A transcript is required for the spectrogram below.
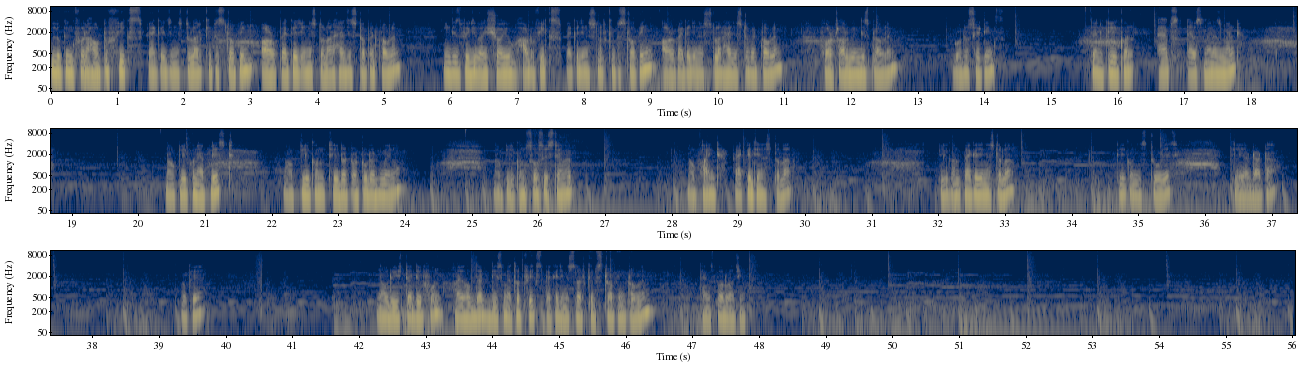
looking for how to fix package installer keep stopping or package installer has stopped problem. In this video i show you how to fix package installer keep stopping or package installer has stopped problem. For solving this problem go to settings then click on apps apps management. Now click on app list. Now click on three dot or two dot menu. Now click on show system app now find package installer. Click on package installer. Click on storage. Clear data. Okay. Now restart your phone. I hope that this method fix package installer keeps dropping problem. Thanks for watching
